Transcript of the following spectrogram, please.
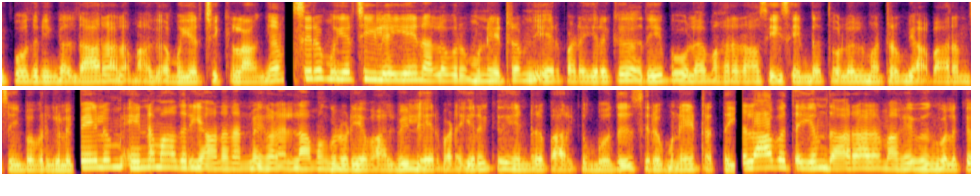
இப்போது நீங்கள் தாராளமாக முயற்சிக்கலாங்க. சிறு முயற்சியிலேயே நல்ல ஒரு முன்னேற்றம் ஏற்பட இருக்கு. அதே போல மகர ராசியை சேர்ந்த தொழில் மற்றும் வியாபாரம் செய்பவர்களுக்கு மேலும் என்ன மாதிரியான நன்மைகள் எல்லாம் உங்களுடைய வாழ்வில் ஏற்பட இருக்கு என்று பார்க்கும்போது சிறு முன்னேற்றத்தை லாபத்தையும் தாராளமாக உங்களுக்கு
